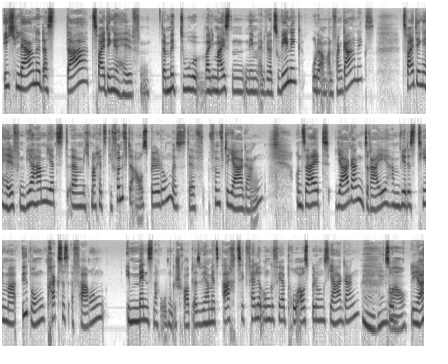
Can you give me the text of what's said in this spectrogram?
ich lerne, dass da zwei Dinge helfen, damit du, weil die meisten nehmen entweder zu wenig oder am Anfang gar nichts. Zwei Dinge helfen. Wir haben jetzt, ähm, ich mache jetzt die fünfte Ausbildung, es ist der fünfte Jahrgang. Und seit Jahrgang drei haben wir das Thema Übung, Praxiserfahrung immens nach oben geschraubt. Also wir haben jetzt 80 Fälle ungefähr pro Ausbildungsjahrgang. Mhm, so, wow. Ja,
